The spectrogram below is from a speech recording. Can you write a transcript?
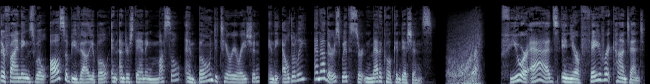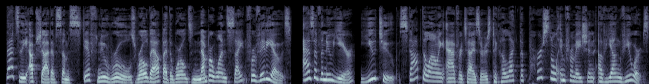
Their findings will also be valuable in understanding muscle and bone deterioration in the elderly and others with certain medical conditions. Fewer ads in your favorite content. That's the upshot of some stiff new rules rolled out by the world's number one site for videos. As of the new year, YouTube stopped allowing advertisers to collect the personal information of young viewers,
